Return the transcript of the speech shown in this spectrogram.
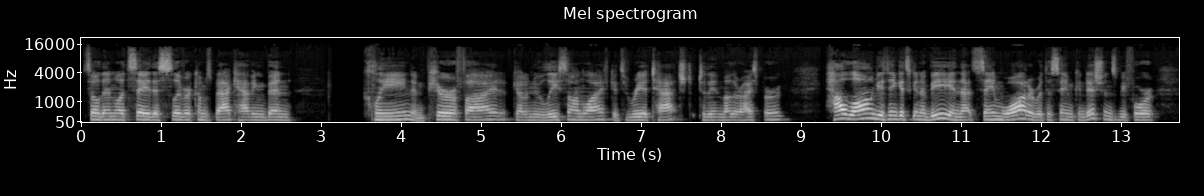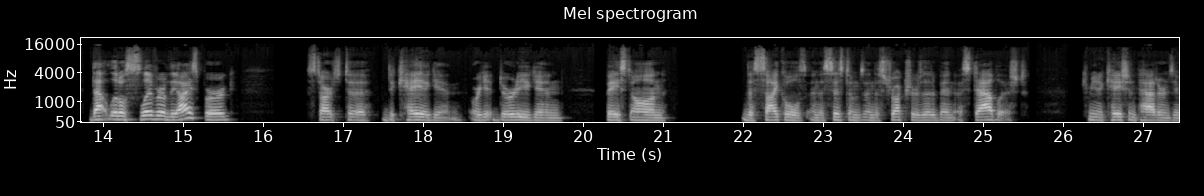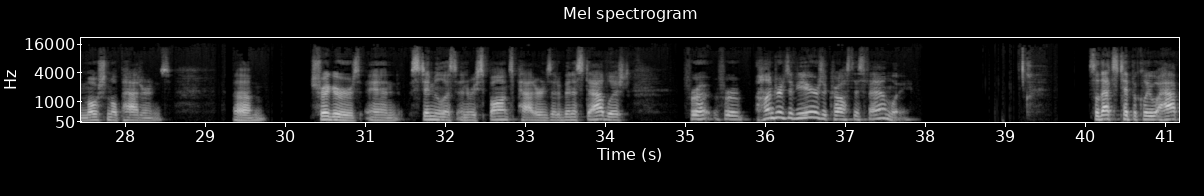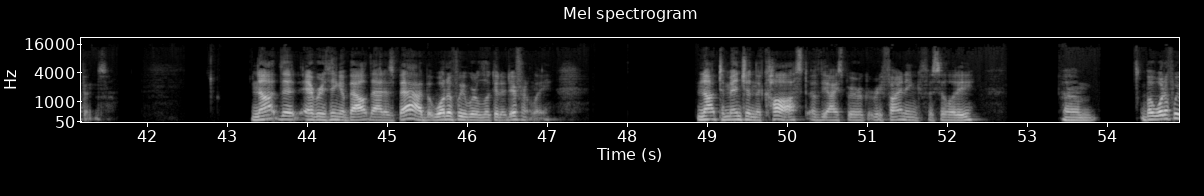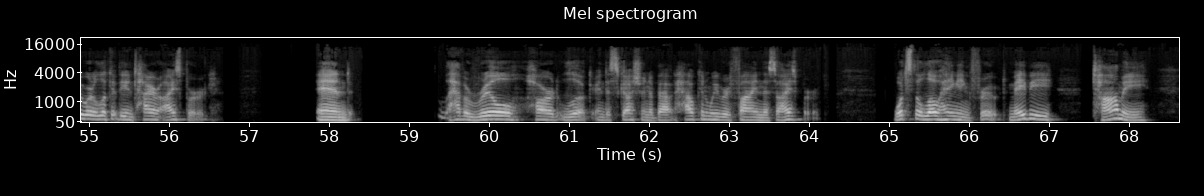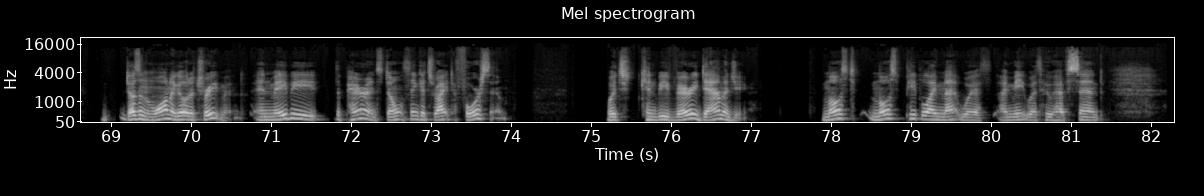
So then let's say this sliver comes back having been cleaned and purified, got a new lease on life, gets reattached to the mother iceberg. How long do you think it's going to be in that same water with the same conditions before that little sliver of the iceberg starts to decay again or get dirty again based on the cycles and the systems and the structures that have been established communication patterns, emotional patterns, um, triggers, and stimulus and response patterns that have been established for, for hundreds of years across this family. So that's typically what happens. Not that everything about that is bad, but what if we were to look at it differently? Not to mention the cost of the iceberg refining facility. Um, but what if we were to look at the entire iceberg and have a real hard look and discussion about how can we refine this iceberg? What's the low hanging fruit? Maybe Tommy doesn't want to go to treatment and maybe the parents don't think it's right to force him which can be very damaging most most people i met with i meet with who have sent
